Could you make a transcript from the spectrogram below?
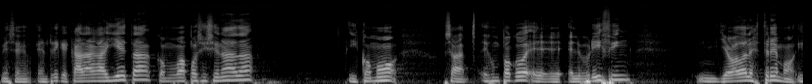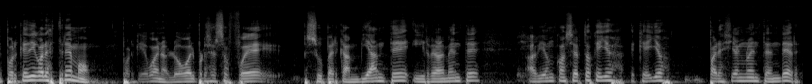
Me dicen, Enrique, cada galleta, cómo va posicionada y cómo, o sea, es un poco el, briefing llevado al extremo. ¿Y por qué digo al extremo? Porque, bueno, luego el proceso fue súper cambiante y realmente había un concepto que ellos, que ellos parecían no entender.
